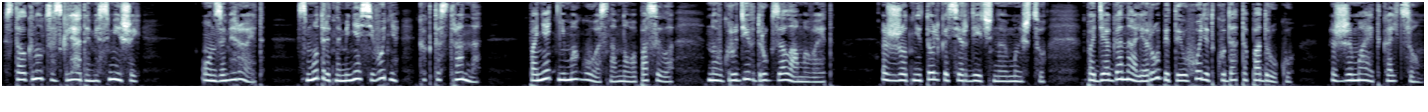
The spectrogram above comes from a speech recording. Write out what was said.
столкнуться взглядами с Мишей. Он замирает. Смотрит на меня сегодня как-то странно. Понять не могу основного посыла, но в груди вдруг заламывает. Жжет не только сердечную мышцу, по диагонали рубит и уходит куда-то под руку. Сжимает кольцом,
